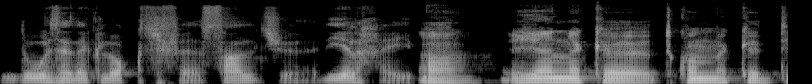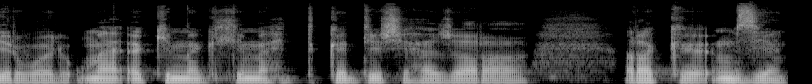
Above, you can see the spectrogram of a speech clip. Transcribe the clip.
دوز هذاك الوقت في salle jeux هي الخايبة. آه هي أنك تكون ما كدير والو. ما كما قلت لي ما حد كدير شي حاجة راه راك مزيان.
